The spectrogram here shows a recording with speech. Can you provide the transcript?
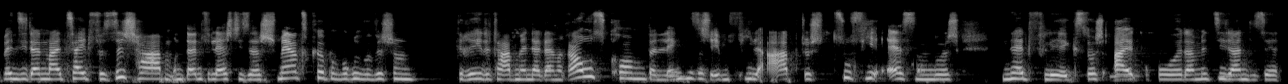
wenn sie dann mal Zeit für sich haben und dann vielleicht dieser Schmerzkörper, worüber wir schon geredet haben, wenn der dann rauskommt, dann lenken sich eben viele ab durch zu viel Essen, durch Netflix, durch Alkohol, damit sie dann diese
